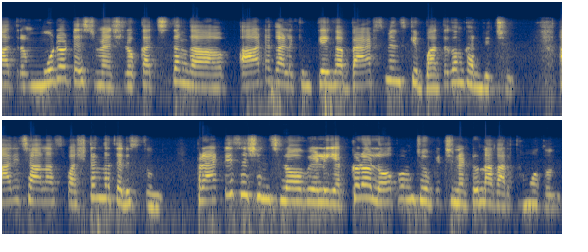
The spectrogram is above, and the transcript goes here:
మాత్రం మూడో టెస్ట్ మ్యాచ్లో ఖచ్చితంగా ఆటగాళ్ళకి ముఖ్యంగా బ్యాట్స్మెన్స్కి బద్ధకం కనిపించింది. అది చాలా స్పష్టంగా తెలుస్తుంది. ప్రాక్టీస్ సెషన్స్లో వీళ్ళు ఎక్కడో లోపం చూపించినట్టు నాకు అర్థమవుతుంది.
